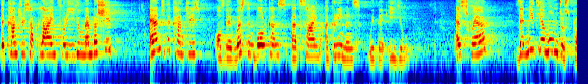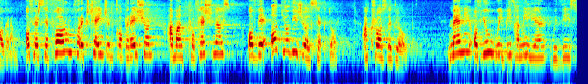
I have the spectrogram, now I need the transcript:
the countries applying for EU membership, and the countries of the Western Balkans that sign agreements with the EU. Elsewhere, the Media Mundus programme offers a forum for exchange and cooperation among professionals of the audiovisual sector across the globe. Many of you will be familiar with these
